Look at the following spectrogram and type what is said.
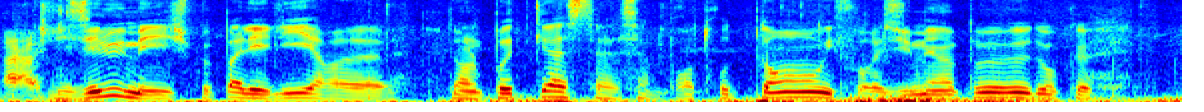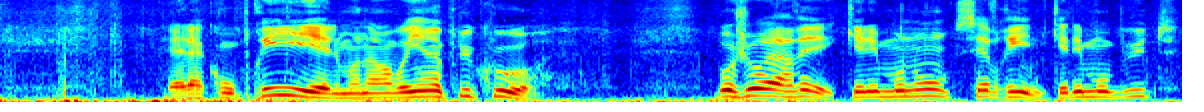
ah, je les ai lus, mais je ne peux pas les lire euh, dans le podcast. Ça, ça me prend trop de temps. Il faut résumer un peu. Donc, euh, elle a compris et elle m'en a envoyé un plus court. Bonjour Hervé, quel est mon nom? Séverine, quel est mon but?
